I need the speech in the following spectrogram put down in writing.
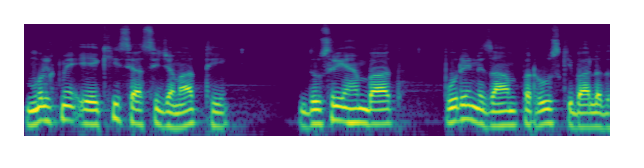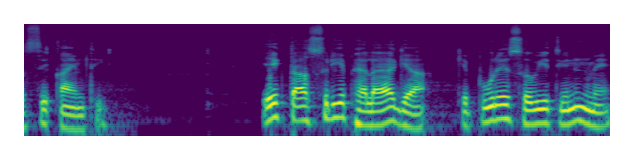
ملک میں ایک ہی سیاسی جماعت تھی۔ دوسری اہم بات پورے نظام پر روس کی بالادستی قائم تھی۔ ایک تاثر یہ پھیلایا گیا کہ پورے سوویت یونین میں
